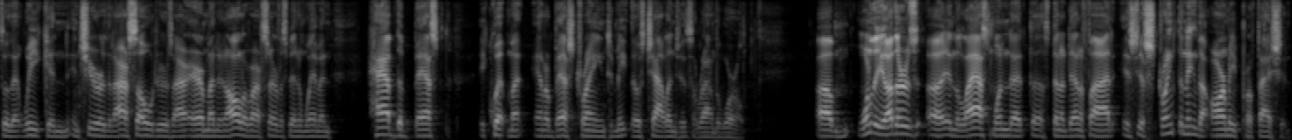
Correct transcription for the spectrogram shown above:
so that we can ensure that our soldiers, our airmen, and all of our servicemen and women have the best equipment and are best trained to meet those challenges around the world. Um, one of the others uh, in the last one that's uh, been identified is just strengthening the Army profession.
